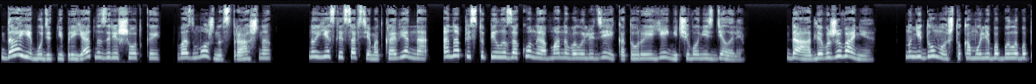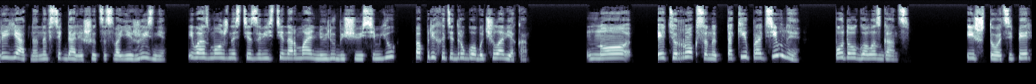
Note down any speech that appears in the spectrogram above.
Да, ей будет неприятно за решеткой, возможно, страшно. Но если совсем откровенно, она приступила закон и обманывала людей, которые ей ничего не сделали. Да, для выживания но не думаю, что кому-либо было бы приятно навсегда лишиться своей жизни и возможности завести нормальную любящую семью по прихоти другого человека. «Но эти Роксоны такие противные!» — подал голос Ганс. «И что теперь?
